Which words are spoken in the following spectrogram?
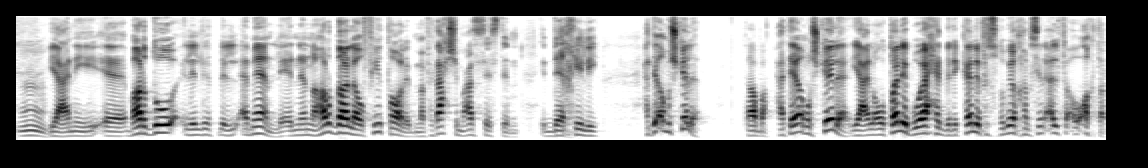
مم. يعني آه، برضه لل- للأمان. لأن النهارده لو في طالب ما فتحش معاه ال system الداخلي هتبقى مشكلة. طبعا. هتبقى مشكلة. يعني لو طالب واحد بنتكلم في 650 ألف أو أكتر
